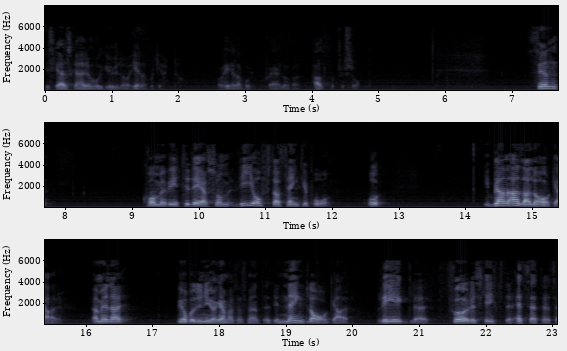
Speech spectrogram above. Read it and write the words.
vi ska älska Herren vår Gud av hela vårt hjärta av hela vår själ och allt vårt förstånd. Sen kommer vi till det som vi ofta tänker på och bland alla lagar. Jag menar vi har både nya och gamla testamentet. En mängd lagar regler föreskrifter etc etc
